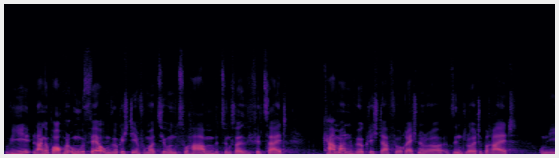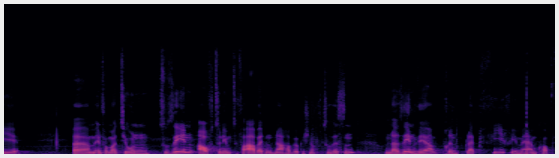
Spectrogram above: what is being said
wie lange braucht man ungefähr, um wirklich die Informationen zu haben, beziehungsweise wie viel Zeit kann man wirklich dafür rechnen oder sind Leute bereit, um die ähm, Informationen zu sehen, aufzunehmen, zu verarbeiten und nachher wirklich noch zu wissen. Und da sehen wir, Print bleibt viel, viel mehr im Kopf.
